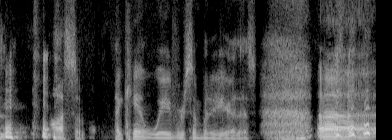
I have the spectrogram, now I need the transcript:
is awesome. I can't wait for somebody to hear this. Uh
